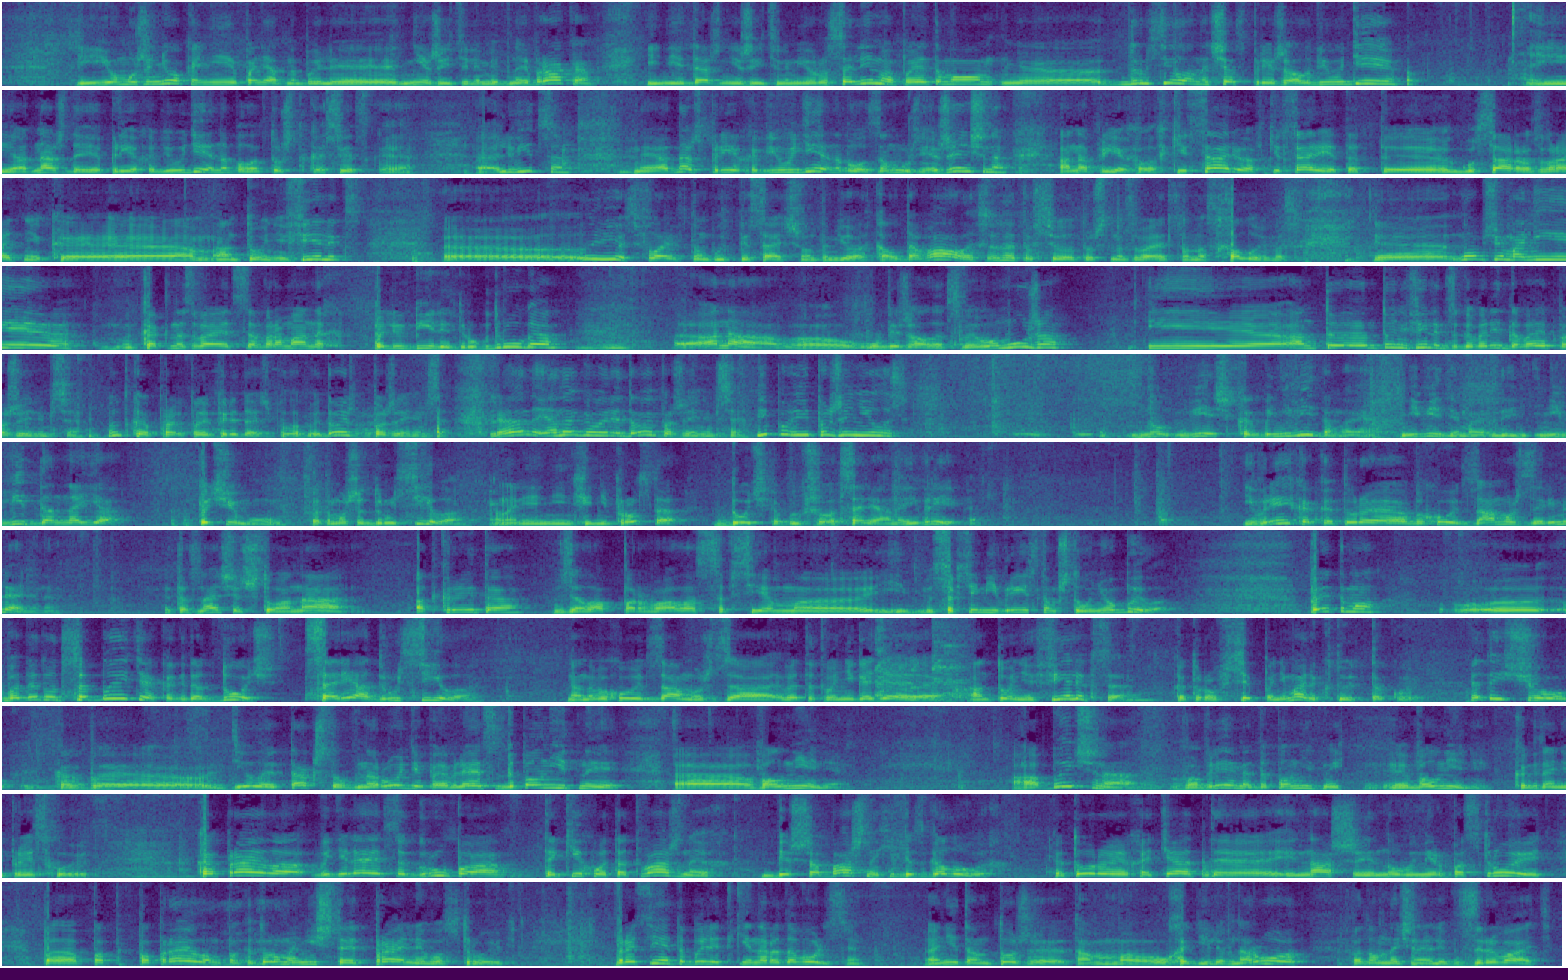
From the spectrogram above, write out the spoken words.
и ее муженек, они, понятно, были не жителями Бнайбрака и не, даже не жителями Иерусалима, поэтому э, Друсила, она сейчас приезжала в Иудею, и однажды, приехав в Иудею, она была тоже такая светская э, львица. И однажды, приехав в Иудею, она была замужняя женщина. Она приехала в Кесарию, а в Кесарии этот э, гусар-развратник э, Антоний Феликс. Э, Иосиф Флавий потом будет писать, что он там ее отколдовал. Это все то, что называется у нас халуймас. Э, ну, в общем, они, как называется в романах, полюбили друг друга. Она э, убежала от своего мужа, и Антоний Феликс говорит, давай поженимся. Ну, такая передача была, давай поженимся. И она, и она говорит, давай поженимся. И, и поженилась. Ну, вещь как бы невидимая, невидимая, невиданная. Почему? Потому что Друсила, она не, не, не просто дочка бывшего царя, она еврейка. Еврейка, которая выходит замуж за римлянина. Это значит, что она открыто взяла, порвала со всем, э, со всем еврейством, что у нее было. Поэтому э, вот это вот событие, когда дочь царя Друсила, она выходит замуж за вот этого негодяя Антония Феликса, которого все понимали, кто это такой, это еще как бы делает так, что в народе появляются дополнительные э, волнения. А обычно во время дополнительных э, волнений, когда они происходят, как правило, выделяется группа таких вот отважных, бесшабашных и безголовых, которые хотят э, наш новый мир построить по, по, по правилам, по которым они считают правильно его строить. В России это были такие народовольцы. Они там тоже там, э, уходили в народ, потом начинали взрывать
